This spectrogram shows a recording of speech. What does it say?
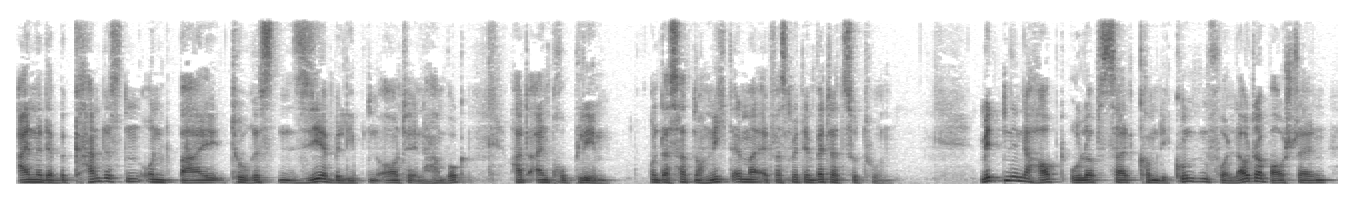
einer der bekanntesten und bei Touristen sehr beliebten Orte in Hamburg, hat ein Problem. Und das hat noch nicht einmal etwas mit dem Wetter zu tun. Mitten in der Haupturlaubszeit kommen die Kunden vor lauter Baustellen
